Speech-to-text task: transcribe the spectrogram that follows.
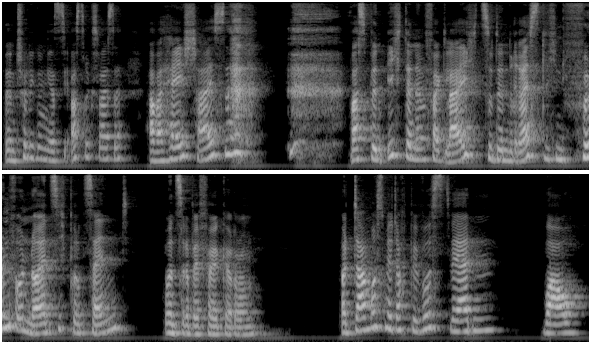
Entschuldigung jetzt die Ausdrucksweise, aber hey, scheiße, was bin ich denn im Vergleich zu den restlichen 95 Prozent unserer Bevölkerung? Und da muss mir doch bewusst werden, wow,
